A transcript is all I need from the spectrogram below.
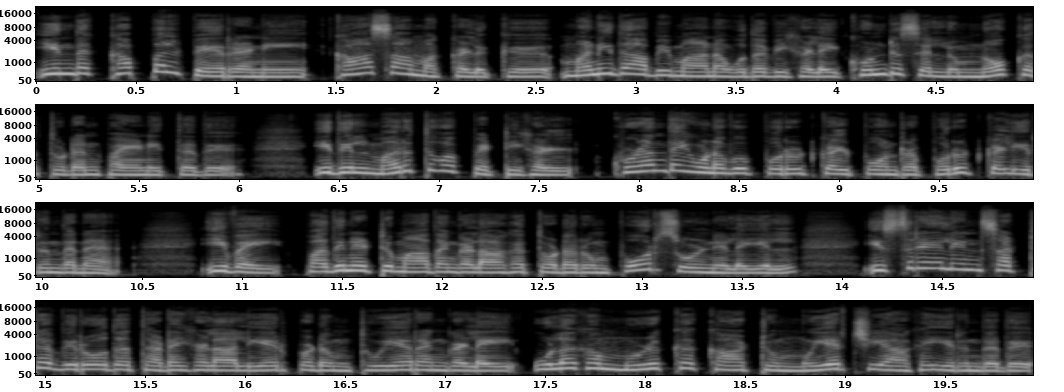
இந்த கப்பல் பேரணி காசா மக்களுக்கு மனிதாபிமான உதவிகளை கொண்டு செல்லும் நோக்கத்துடன் பயணித்தது. இதில் மருத்துவப் பெட்டிகள் குழந்தை உணவுப் பொருட்கள் போன்ற பொருட்கள் இருந்தன. இவை பதினெட்டு மாதங்களாக தொடரும் போர் சூழ்நிலையில் இஸ்ரேலின் சட்டவிரோத தடைகளால் ஏற்படும் துயரங்களை உலகம் முழுக்க காட்டும் முயற்சியாக இருந்தது.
